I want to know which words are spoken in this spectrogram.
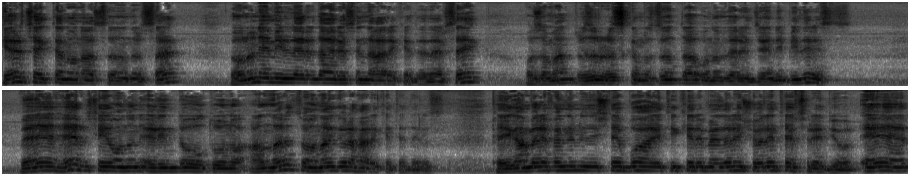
gerçekten ona sığınırsak ve onun emirleri dairesinde hareket edersek o zaman rızı rızkımızı da onun vereceğini biliriz. Ve her şey onun elinde olduğunu anlarız ve ona göre hareket ederiz. Peygamber Efendimiz işte bu ayeti kerimeleri şöyle tefsir ediyor. Eğer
